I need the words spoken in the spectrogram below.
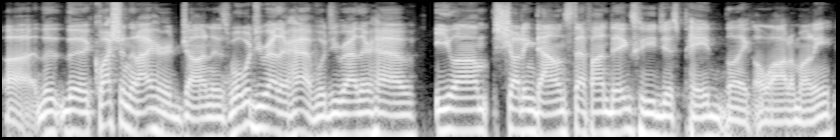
uh, the the question that I heard, John, is what would you rather have? Would you rather have Elam shutting down Stefon Diggs, who you just paid like a lot of money,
